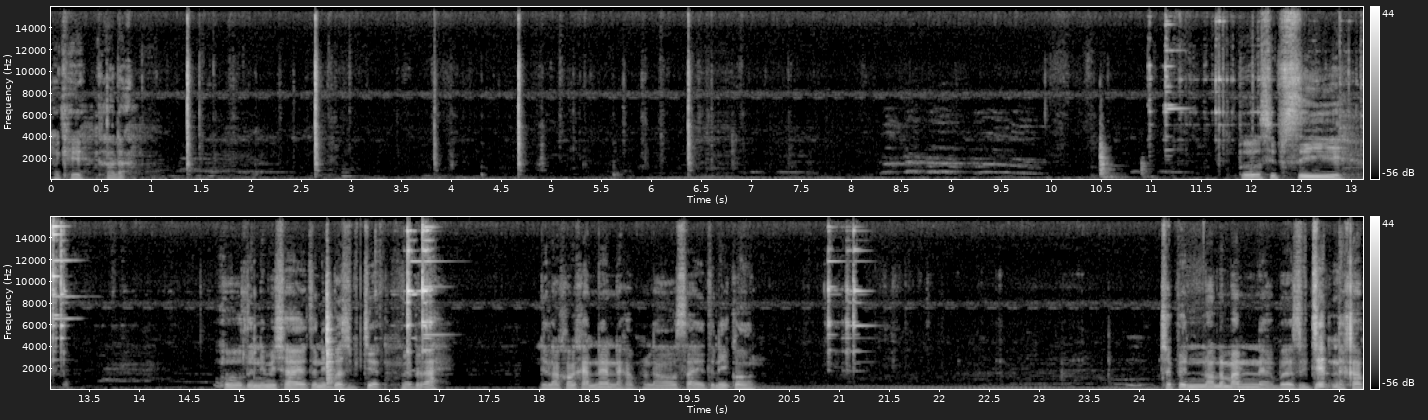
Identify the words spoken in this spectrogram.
โอเค เข้าแล้ว อร์สิบสี่โอ้ตัวนี้ไม่ใช่ตัวนี้เบอร์สิบเจ็ดไม่เป็นไร เดี๋ยวเราค่อยขันแน่นนะครับ เราใส่ตัวนี้ก่อน จะเป็นน็อตน้ำมันเนี่ยเบอร์สิบเจ็ดนะครับ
